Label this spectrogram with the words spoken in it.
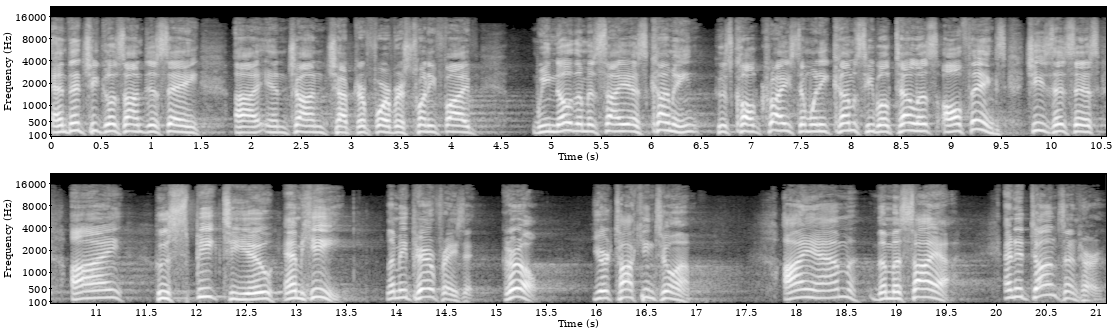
And then she goes on to say uh, in John chapter 4, verse 25, we know the Messiah is coming, who's called Christ, and when he comes, he will tell us all things. Jesus says, I who speak to you am he. Let me paraphrase it. Girl, you're talking to him. I am the Messiah. And it dawns on her.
